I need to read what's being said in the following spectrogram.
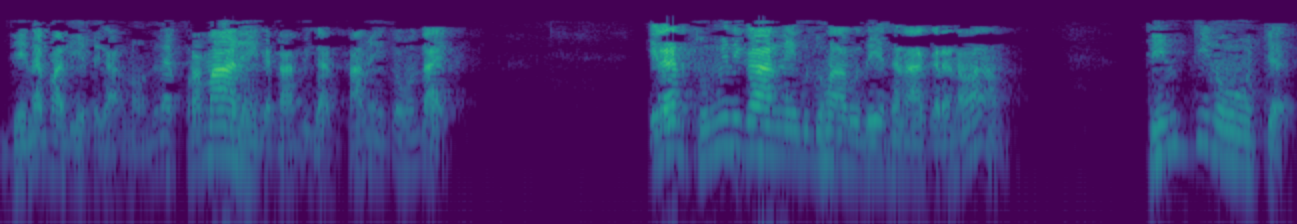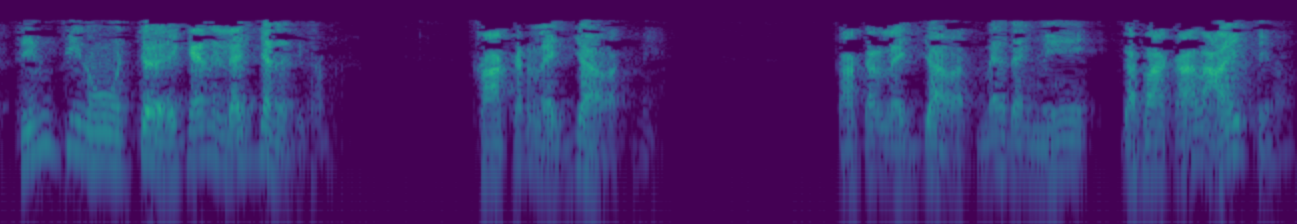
දෙන පළියට ගන්න හොඳ නෑ ප්‍රමාණයකට අපි ගත්තාම ඒක හොඳයි. ඊළඟ තුන්වෙනි කාරණේ බුදුහාරු දේශනා කරනවා තින්තිනෝච තින්තිනෝච ඒ කියන්නේ ලැජ්ජ නැතිකම. කාකට ලැජ්ජාවක් නෑ. කාකට ලැජ්ජාවක් නෑ. දැන් මේ ගසා කාලා ආයෙත් එනවා.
